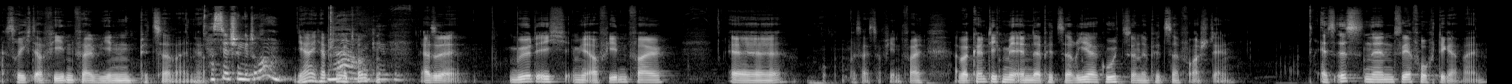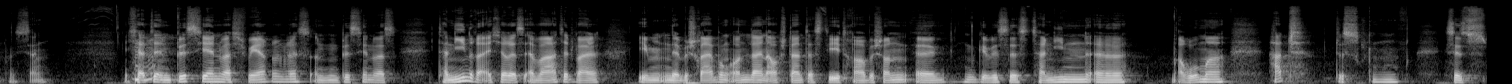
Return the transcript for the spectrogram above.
Es riecht auf jeden Fall wie ein Pizzawein. Ja, Hast du jetzt schon getrunken? ja ich habe schon Ah, getrunken. okay, okay. Also würde ich mir auf jeden Fall, äh, was heißt auf jeden Fall, aber könnte ich mir in der Pizzeria gut so eine Pizza vorstellen. Es ist ein sehr fruchtiger Wein, muss ich sagen. Ich hatte ein bisschen was Schwereres und ein bisschen was Tanninreicheres erwartet, weil eben in der Beschreibung online auch stand, dass die Traube schon äh, ein gewisses Tannin-Aroma äh, hat. Das hm, ist jetzt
